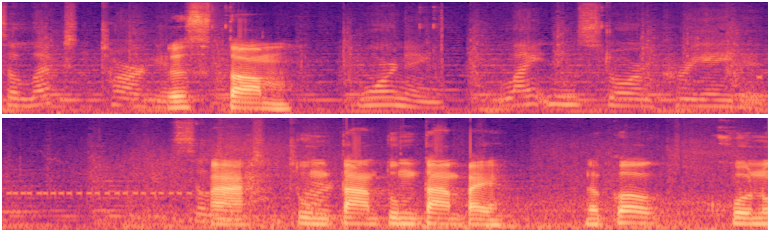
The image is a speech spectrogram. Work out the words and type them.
Select target. The Storm Warning. Lightning storm created. อะ Select ตุ่ม target. ตามตุ่มตามไป แล้วก็โคโน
